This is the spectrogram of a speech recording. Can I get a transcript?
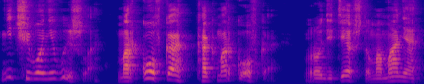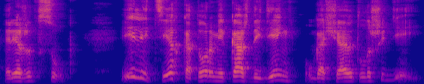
Ничего не вышло. Морковка как морковка. Вроде тех, что маманя режет в суп. Или тех, которыми каждый день угощают лошадей.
